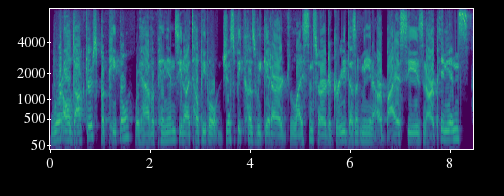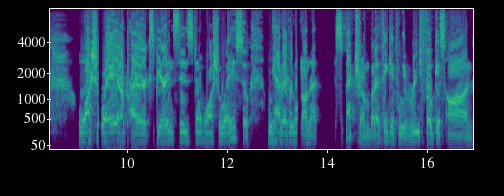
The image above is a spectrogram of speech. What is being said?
we're all doctors, but people, we have opinions. You know, I tell people just because we get our license or our degree doesn't mean our biases and our opinions wash away and our prior experiences don't wash away. So we have everyone on that spectrum. But I think if we refocus on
